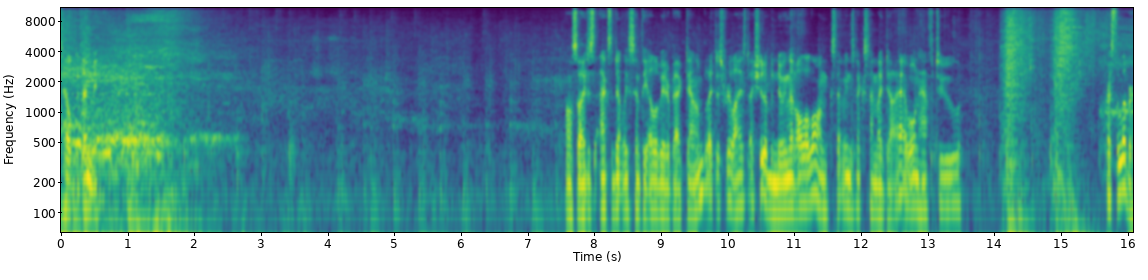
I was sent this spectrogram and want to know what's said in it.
help defend me. Also, I just accidentally sent the elevator back down, but I just realized I should have been doing that all along, because that means next time I die, I won't have to press the lever.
